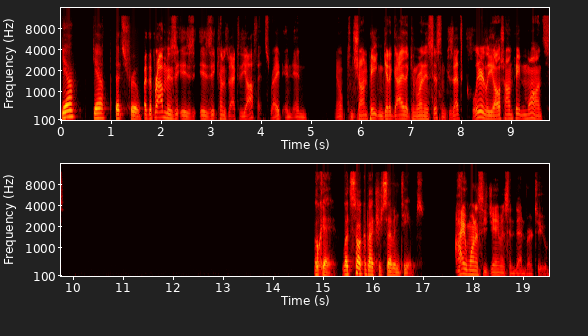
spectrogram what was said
Yeah, yeah, that's true. But the problem is, is, is it comes back to the offense, right? And and you know, can Sean Payton get a guy that can run his system? Because that's clearly all Sean Payton wants. Okay, let's talk about your seven teams. I want to see Jameis in Denver too.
